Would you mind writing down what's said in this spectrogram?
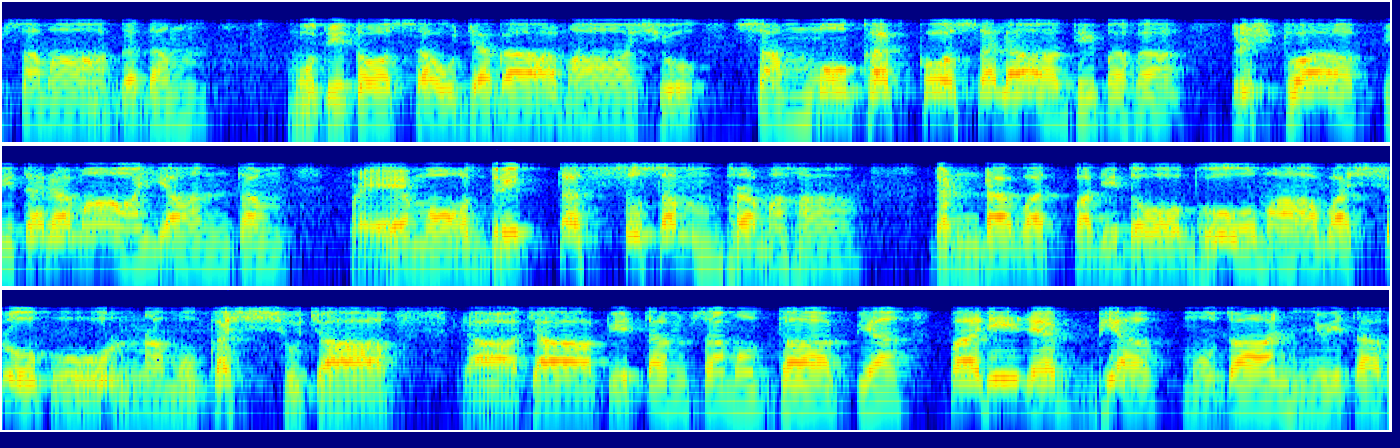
समागतं। मुदितोऽसौ जगामाशु सम्मुखकोसलाधिपः दृष्ट्वा पितरमायान्तं प्रेमोद्रिक्तः सुसम्भ्रमः दण्डवत्पदिदो भूमावश्रुपूर्णमुखः शुचा राजापितं समुद्धाप्य परिरभ्य मुदान्वितः।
